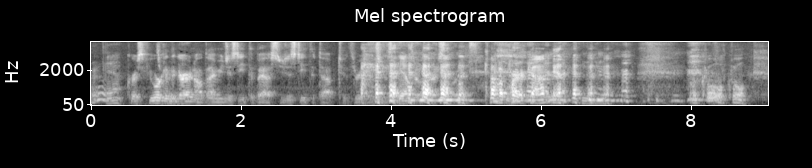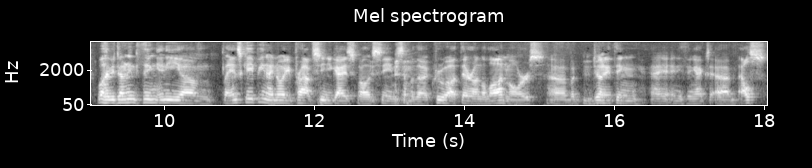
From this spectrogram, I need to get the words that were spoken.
Really? Yeah. Of course, if you work in the garden all the time, you just eat the best. You just eat the top two, three inches. Yeah. Throw the rest away. Kind of a perk, huh? Yeah. Well, cool, cool. Well, have you done anything, any um, landscaping? I know you've probably seen you guys, well, I've seen some of the crew out there on the lawnmowers, uh, but Mhm. do anything, uh, anything ex- um, else?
